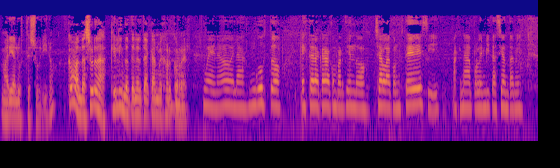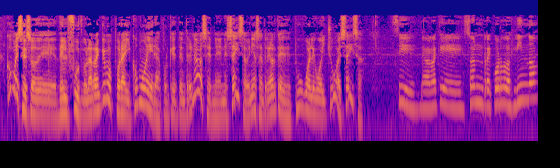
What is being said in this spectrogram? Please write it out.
María Luz Tesuri, ¿no? ¿Cómo andas, zurda? Qué lindo tenerte acá en Mejor Correr. Bueno, hola, un gusto estar acá compartiendo charla con ustedes y más que nada por la invitación también. ¿Cómo es eso de, del fútbol? Arranquemos por ahí. ¿Cómo era? Porque te entrenabas en, en Ezeiza, venías a entrenarte desde tu Gualeguaychú a Ezeiza. Sí, la verdad que son recuerdos lindos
